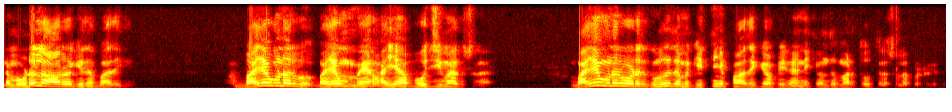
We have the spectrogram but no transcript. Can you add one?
நம்ம உடல் ஆரோக்கியத்தை பாதிக்கும் பய உணர்வு பயம் ஐயா பூஜ்ஜியமாக இருக்கு சொன்னார் பய உணர்வோடு இருக்கும்போது நம்ம கிட்னியை பாதிக்கும் அப்படின்னா இன்னைக்கு வந்து மருத்துவத்தில் சொல்லப்பட்டிருக்கு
